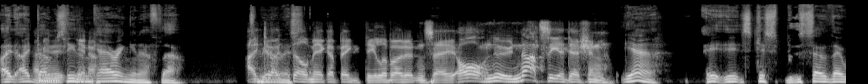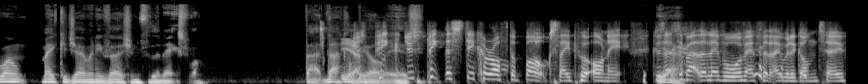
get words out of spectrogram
I, I don't mean, see you them know. caring enough though. I doubt honest. they'll make a big deal about it and say, "Oh, new Nazi edition." Yeah, it, it's just so they won't make a Germany version for the next one. That that'll Yeah. be all pick, it is. just pick the sticker off the box they put on it because that's about the level of effort they would have gone to.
